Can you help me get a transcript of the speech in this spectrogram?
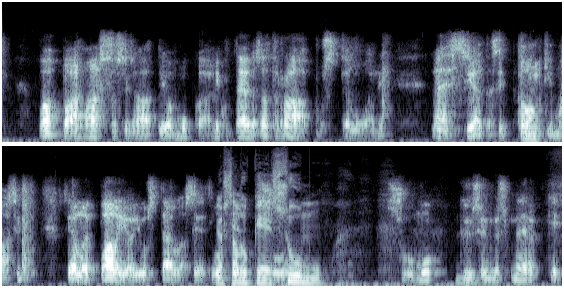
vapaan assosiaation mukaan niin kuin täynnä saat raapustelua, niin lähde sieltä sitten tonkimaan. Sitten, siellä oli paljon just tällaisia. Jossa lukee su- sumu. sumu, kysymysmerkki.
